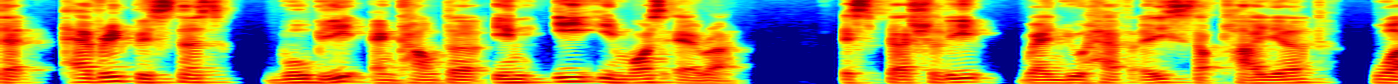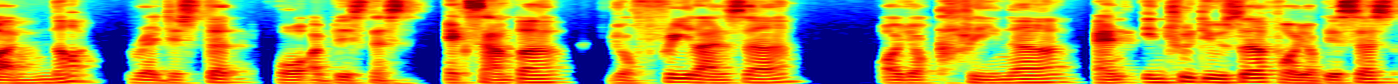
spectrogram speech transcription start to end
that every business will be encountered in e-invoice era, especially when you have a supplier who are not registered for a business. Example, your freelancer or your cleaner and introducer for your business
